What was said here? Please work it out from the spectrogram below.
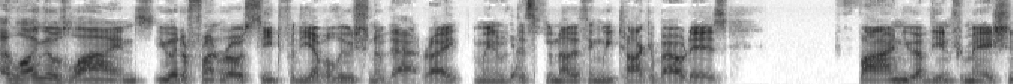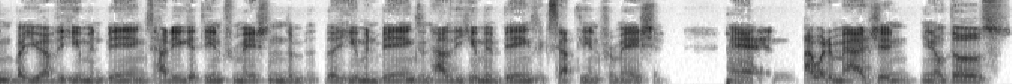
along those lines, you had a front row seat for the evolution of that, right? I mean, yes. this is another thing we talk about is fine, you have the information, but you have the human beings. How do you get the information, the, the human beings, and how do the human beings accept the information? Mm-hmm. And I would imagine, you know, those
